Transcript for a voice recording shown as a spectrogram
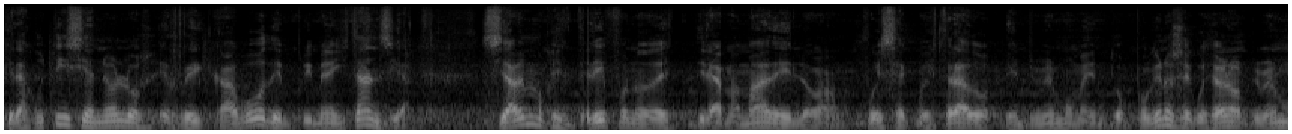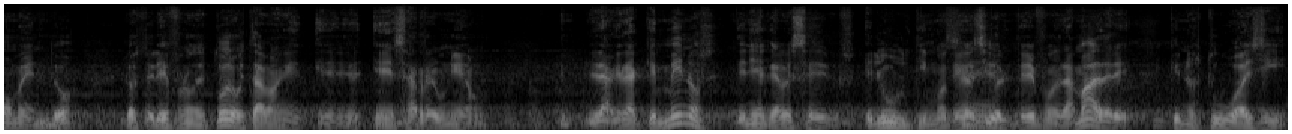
que la justicia no los recabó de primera instancia. Sabemos que el teléfono de, de la mamá de Loan fue secuestrado en primer momento. ¿Por qué no secuestraron en primer momento los teléfonos de todos los que estaban en, en- en esa reunión? La, la que menos tenía que haberse, el último, tenía que Sí. sido el teléfono de la madre, que no estuvo allí.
